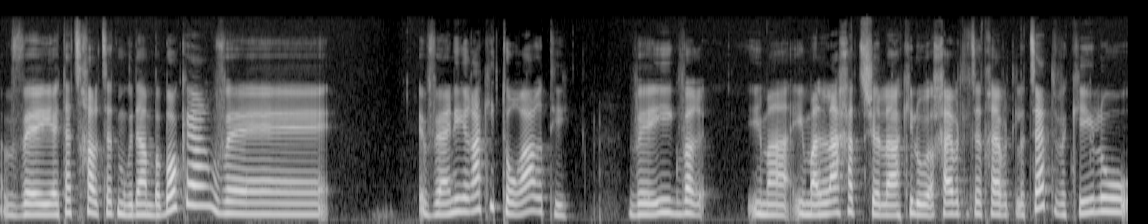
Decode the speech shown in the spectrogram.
והיא הייתה צריכה לצאת מוקדם בבוקר, ו... ואני רק התעוררתי, והיא כבר עם, ה... עם הלחץ שלה, כאילו, חייבת לצאת, חייבת לצאת, וכאילו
